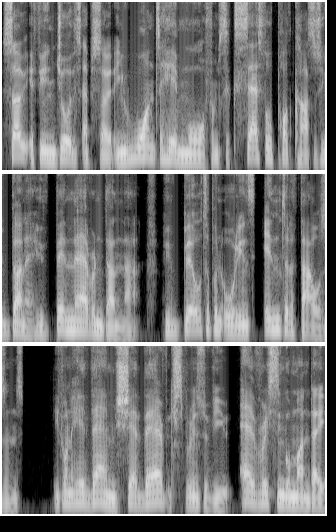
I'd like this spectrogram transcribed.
So, if you enjoyed this episode and you want to hear more from successful podcasters who've done it, who've been there and done that, who've built up an audience into the thousands, if you want to hear them share their experience with you every single Monday,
